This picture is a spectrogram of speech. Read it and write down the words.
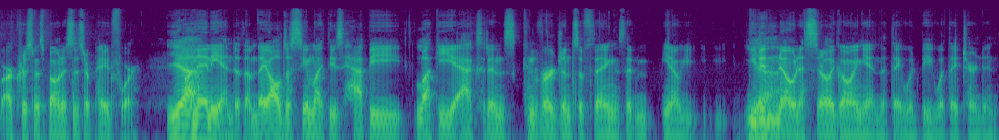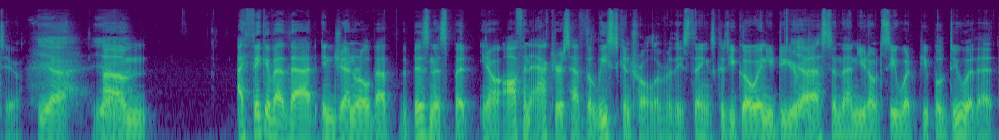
our Christmas bonuses are paid for. Yeah. On any end of them, they all just seem like these happy, lucky accidents, convergence of things that you know you, you didn't know necessarily going in that they would be what they turned into. Yeah, yeah, Um, I think about that in general about the business, but you know, often actors have the least control over these things because you go in, you do your Yeah. best, and then you don't see what people do with it.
